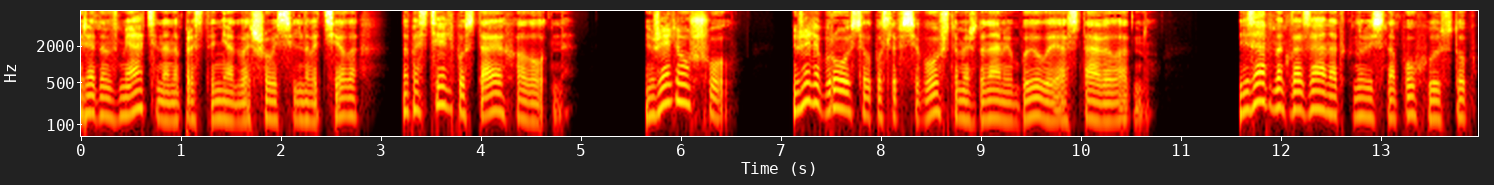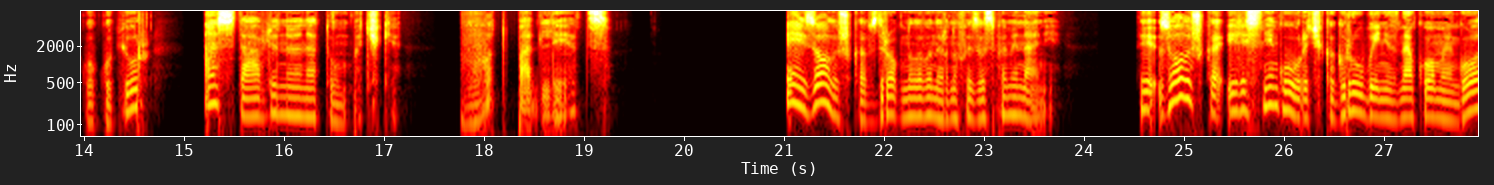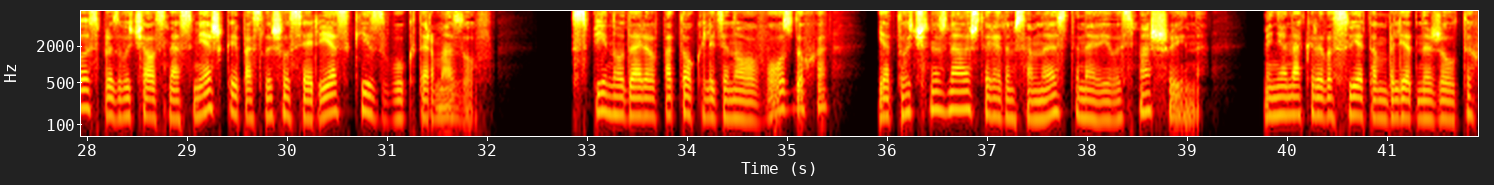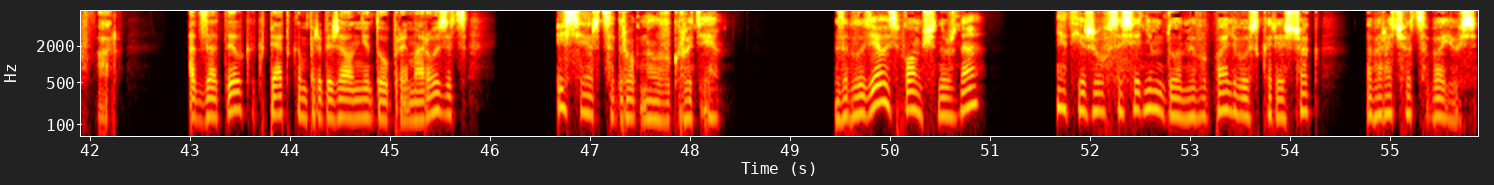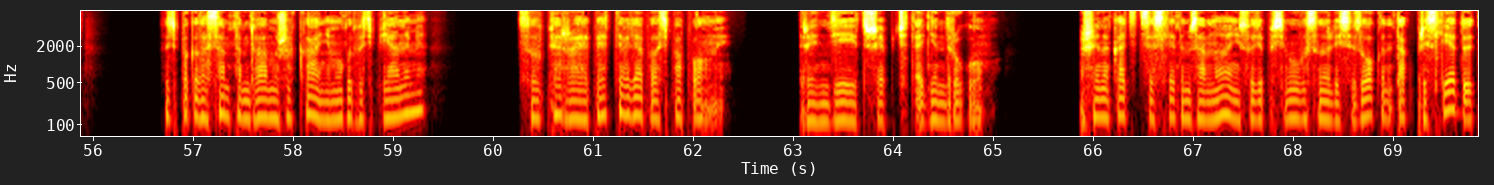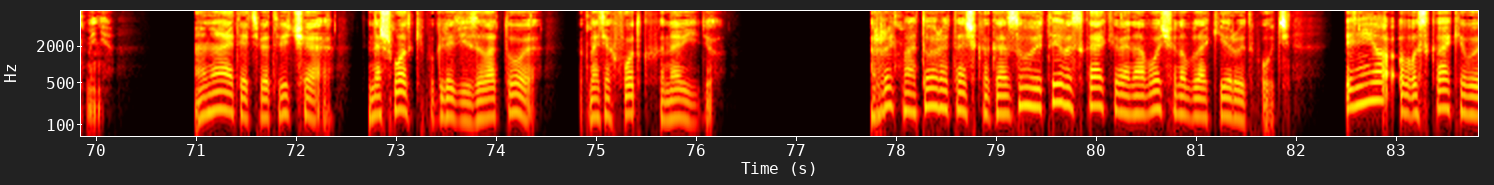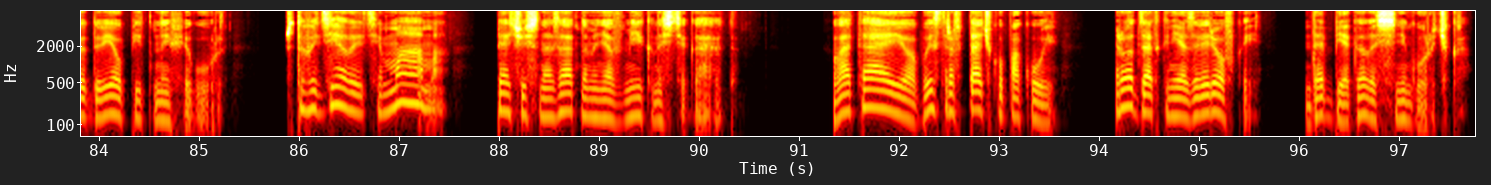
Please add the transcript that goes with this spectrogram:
Рядом вмятина на простыне от большого сильного тела — но постель пустая холодная. Неужели ушел? Неужели бросил после всего, что между нами было, и оставил одну? Внезапно глаза наткнулись на пухлую стопку купюр, оставленную на тумбочке. Вот подлец! «Эй, Золушка!» — вздрогнула, вынырнув из воспоминаний. «Ты Золушка или Снегурочка?» Грубый незнакомый голос прозвучал с насмешкой и послышался резкий звук тормозов. В спину ударил поток ледяного воздуха. Я точно знала, что рядом со мной остановилась машина. Меня накрыло светом бледно-желтых фар. От затылка к пяткам пробежал недобрый морозец, и сердце дрогнуло в груди. «Заблудилась? Помощь нужна?» «Нет, я живу в соседнем доме, выпаливаю скорее шаг, оборачиваться боюсь. Судя по голосам, там два мужика, они могут быть пьяными?» «Супер, Рай, опять ты вляпалась по полной». Трендеет, шепчет один другому. Машина катится следом за мной, они, судя по всему, высунулись из окон и так преследуют меня. Она, это я тебе отвечаю. На шмотки погляди, золотое, как на тех фотках и на видео. Рык мотора, тачка газует и, выскакивая на обочину, блокирует путь. Из нее выскакивают две упитанные фигуры. «Что вы делаете, мама?» Пячусь назад, но меня вмиг настигают. «Хватай ее, быстро в тачку пакуй. Рот заткни за веревкой». Добегалась Снегурочка.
